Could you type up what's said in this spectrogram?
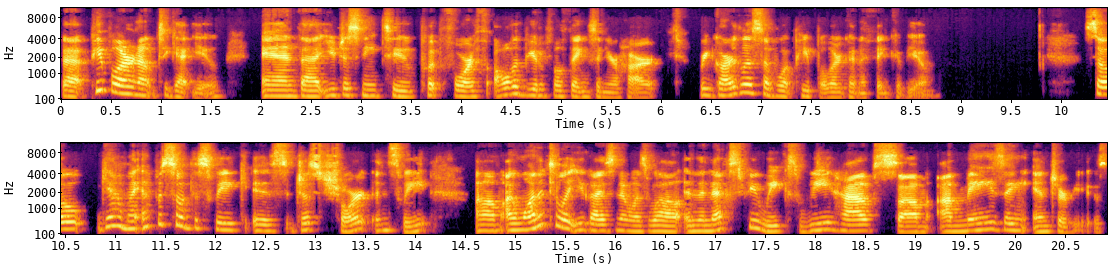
that people aren't out to get you and that you just need to put forth all the beautiful things in your heart, regardless of what people are going to think of you. So, yeah, my episode this week is just short and sweet. Um, I wanted to let you guys know as well in the next few weeks, we have some amazing interviews.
